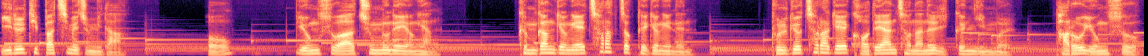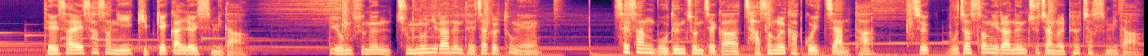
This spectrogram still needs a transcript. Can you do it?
이를 뒷받침해 줍니다. 5. 용수와 중론의 영향 금강경의 철학적 배경에는 불교 철학의 거대한 전환을 이끈 인물, 바로 용수, 대사의 사상이 깊게 깔려 있습니다. 용수는 중론이라는 대작을 통해 세상 모든 존재가 자성을 갖고 있지 않다, 즉 무자성이라는 주장을 펼쳤습니다.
